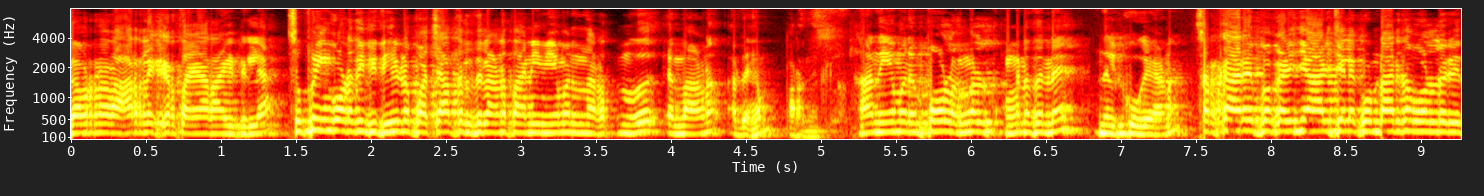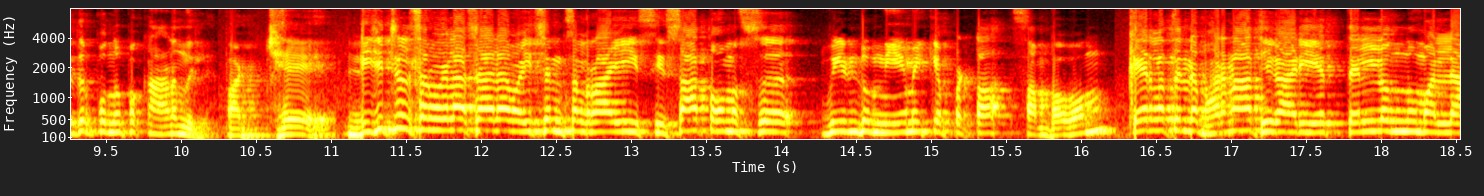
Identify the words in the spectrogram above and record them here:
ഗവർണർ ആർ ആർലേക്കർ തയ്യാറായിട്ടില്ല. സുപ്രീം കോടതി വിധിയുടെ പശ്ചാത്തലത്തിലാണ് താൻ ഈ നിയമനം നടത്തുന്നത് എന്നാണ് അദ്ദേഹം പറഞ്ഞിട്ടുള്ളത്. ആ നിയമനം ഇപ്പോൾ അങ്ങ് അങ്ങനെ തന്നെ നിൽക്കുകയാണ്. സർക്കാർ ഇപ്പോൾ കഴിഞ്ഞ ആഴ്ചയിലൊക്കെ ഉണ്ടായിരുന്ന പോലുള്ള ഒരു എതിർപ്പൊന്നും ഇപ്പോൾ കാണുന്നില്ല. പക്ഷേ ഡിജിറ്റൽ സർവകലാശാല വൈസ് ചാൻസലറായി സിസ തോമസ് വീണ്ടും നിയമിക്കപ്പെട്ട സംഭവം. കേരളത്തിന്റെ ഭരണാധികാരിയെ തെല്ലൊന്നുമല്ല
